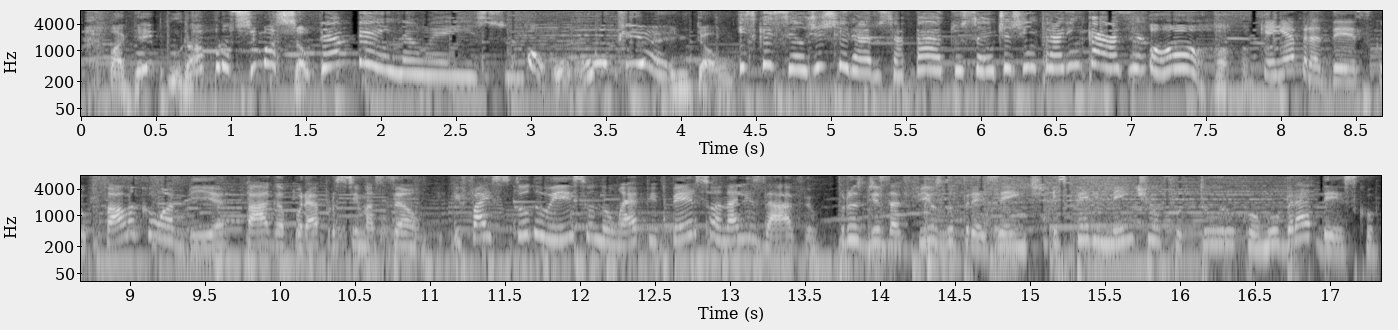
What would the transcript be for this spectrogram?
Paguei por aproximação. Também não é isso. Oh, o, o que é então? Esqueceu de tirar os sapatos antes de entrar em casa. Ah. Quem é Bradesco fala com a Bia, paga por aproximação e faz tudo isso num app personalizável. Para os desafios do presente, experimente o futuro com o Bradesco.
